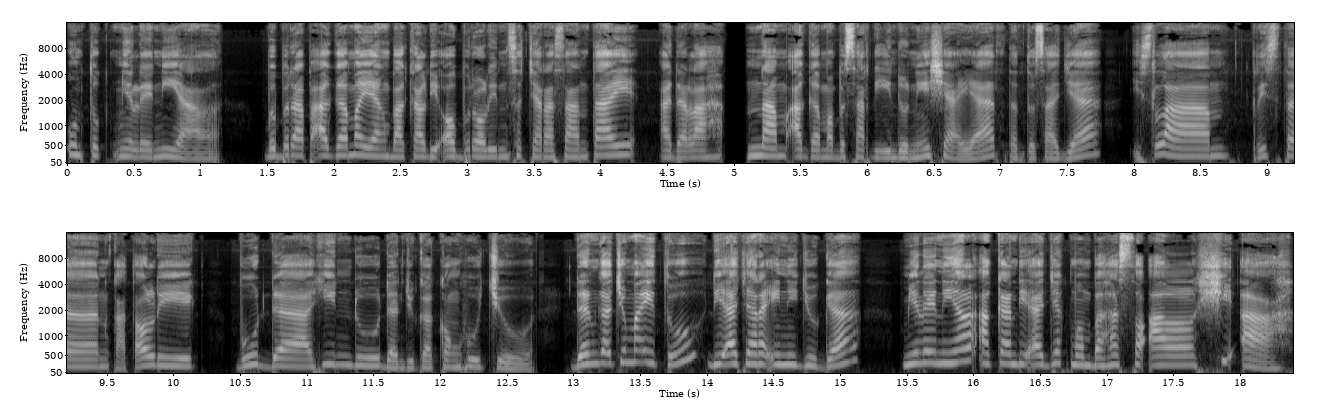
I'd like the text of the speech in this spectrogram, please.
untuk milenial. Beberapa agama yang bakal diobrolin secara santai adalah enam agama besar di Indonesia ya, tentu saja Islam, Kristen, Katolik, Buddha, Hindu, dan juga Konghucu. Dan gak cuma itu, di acara ini juga milenial akan diajak membahas soal Syiah,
